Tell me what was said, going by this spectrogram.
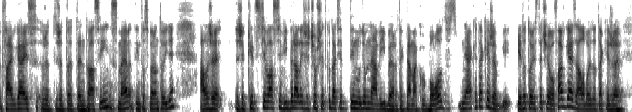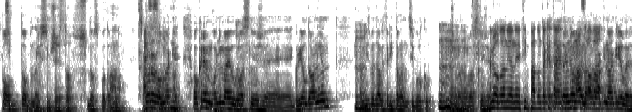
Five Guys, že, že to je tento asi smer, týmto smerom to ide, ale že že keď ste vlastne vyberali, že čo všetko dáte tým ľuďom na výber, tak tam ako bolo nejaké také, že je to to isté, čo je vo Five Guys, alebo je to také, že... Podobné. Myslím, že je to... Dosť podobné. Áno. Skoro rovnaké. Okrem, oni majú vlastne, že grilled onion, Mm-hmm. A my sme dali fritovanú cibulku. Mm-hmm. Vlastne, že... Grilled onion je tým pádom taká, tá, taká mazlava. Na, na, grille.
